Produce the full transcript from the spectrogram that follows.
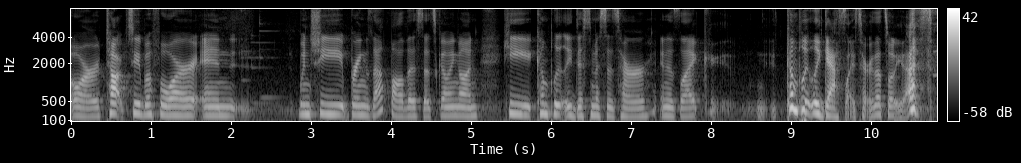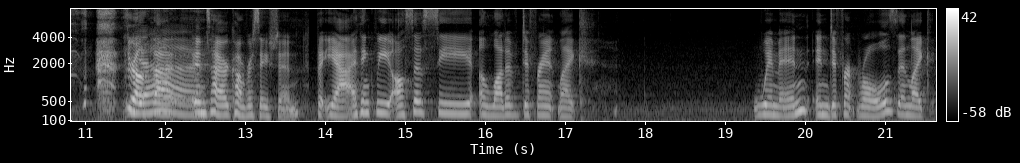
or talked to before and when she brings up all this that's going on, he completely dismisses her and is like completely gaslights her. That's what he does throughout yeah. that entire conversation. But yeah, I think we also see a lot of different like women in different roles and like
